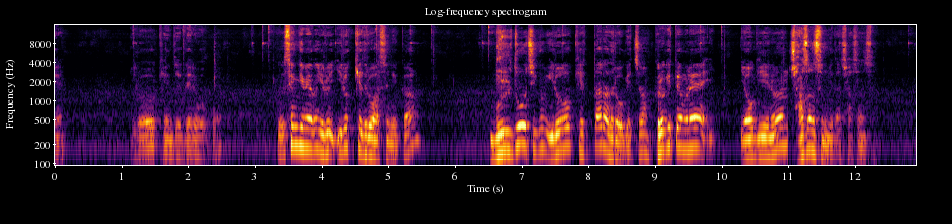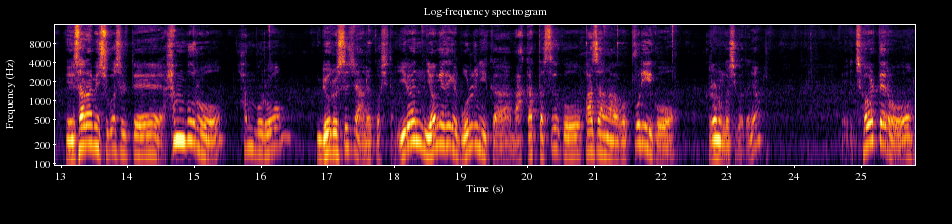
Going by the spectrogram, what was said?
예, 이렇게 이제 내려오고, 그 생김액은 이렇게 들어왔으니까 물도 지금 이렇게 따라 들어오겠죠. 그렇기 때문에 여기는 좌선수입니다. 좌선수. 이 사람이 죽었을 때 함부로 함부로 묘를 쓰지 않을 것이다. 이런 영의 세계를 모르니까 막 갖다 쓰고 화장하고 뿌리고 그러는 것이거든요. 절대로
